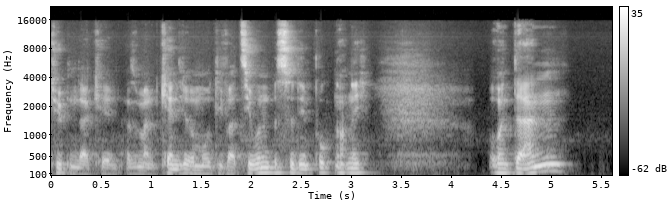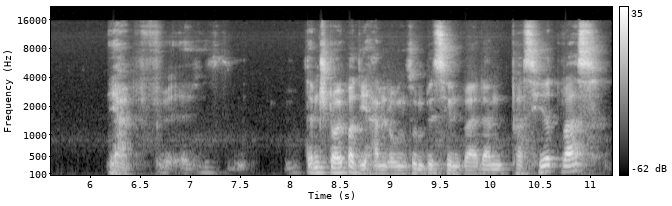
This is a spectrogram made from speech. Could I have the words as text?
Typen da killen. Also man kennt ihre Motivation bis zu dem Punkt noch nicht. Und dann, ja, dann stolpert die Handlung so ein bisschen, weil dann passiert was,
